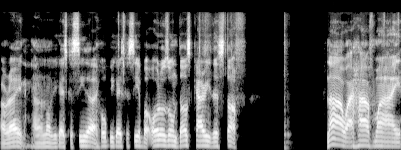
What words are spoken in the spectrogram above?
all right I don't know if you guys can see that I hope you guys can see it but AutoZone does carry this stuff now I have my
